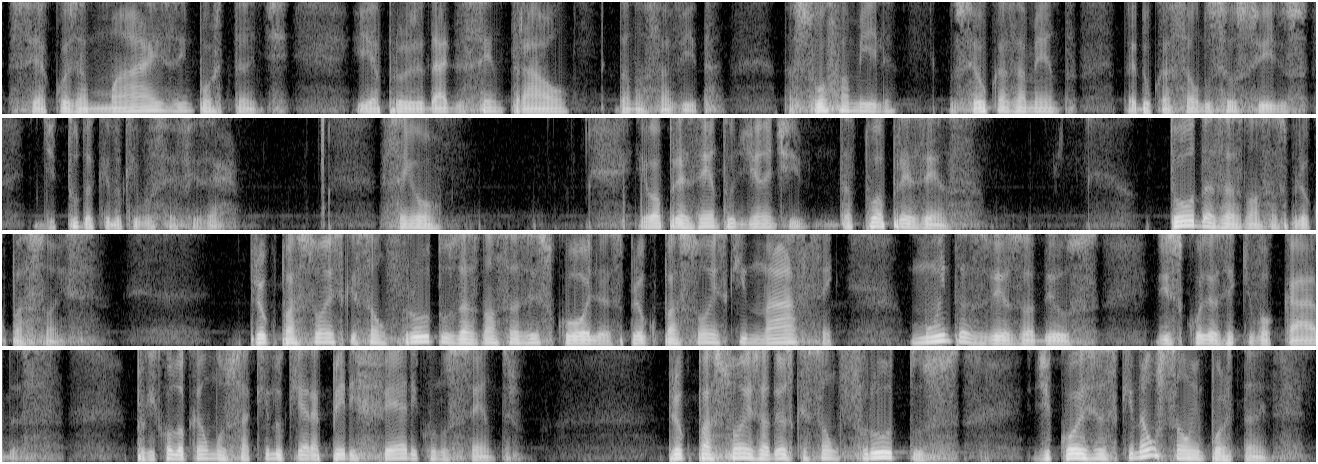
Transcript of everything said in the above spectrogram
ser a coisa mais importante e a prioridade central da nossa vida. da sua família, do seu casamento, da educação dos seus filhos, de tudo aquilo que você fizer. Senhor, eu apresento diante da tua presença todas as nossas preocupações. Preocupações que são frutos das nossas escolhas, preocupações que nascem muitas vezes, ó Deus, de escolhas equivocadas, porque colocamos aquilo que era periférico no centro. Preocupações, ó Deus, que são frutos de coisas que não são importantes.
